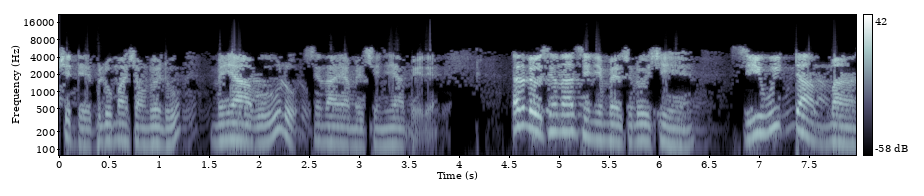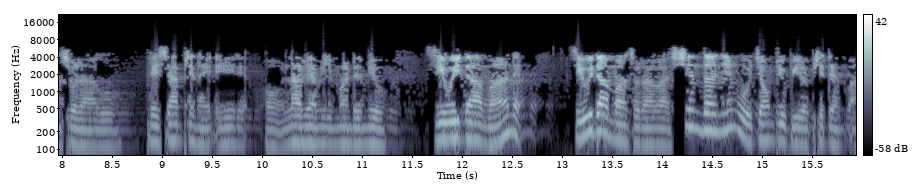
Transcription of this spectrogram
ဖြစ်တယ်ဘယ်လိုမှရှောင်လွှဲလို့မရဘူးလို့စဉ်းစားရမယ်ရှင်းရမယ်တဲ့။အဲ့ဒါလိုစဉ်းစားဆင်ခြင်မယ်ဆိုလို့ရှိရင်ဇီဝိတမန်ဆိုတာကိုဖယ်ရှားဖြစ်နိုင်တယ်တဲ့။ဟောလာပြန်ပြီမန္တမျိုးဇီဝိတမန်တဲ့။ဇီဝိတမန်ဆိုတာကရှင်သန်ခြင်းကိုအကြောင်းပြုပြီးတော့ဖြစ်တဲ့မှာ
